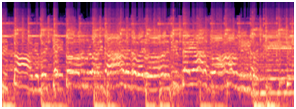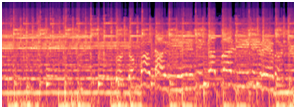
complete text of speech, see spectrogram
ಬಿಟ್ಟಾಗಲೇ ಕೆಟ್ಟ ಕೆಟ್ಟೋರು ಪಂಚಾಳದವರು ಸಿದ್ದಯ್ಯ ಸ್ವಾಮಿ ಬನ್ನಿ ದೊಡ್ಡಮ್ಮ ತಾಯಿ ಲಿಂಗಪ್ಪ ನೀವೇ ಬನ್ನಿ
